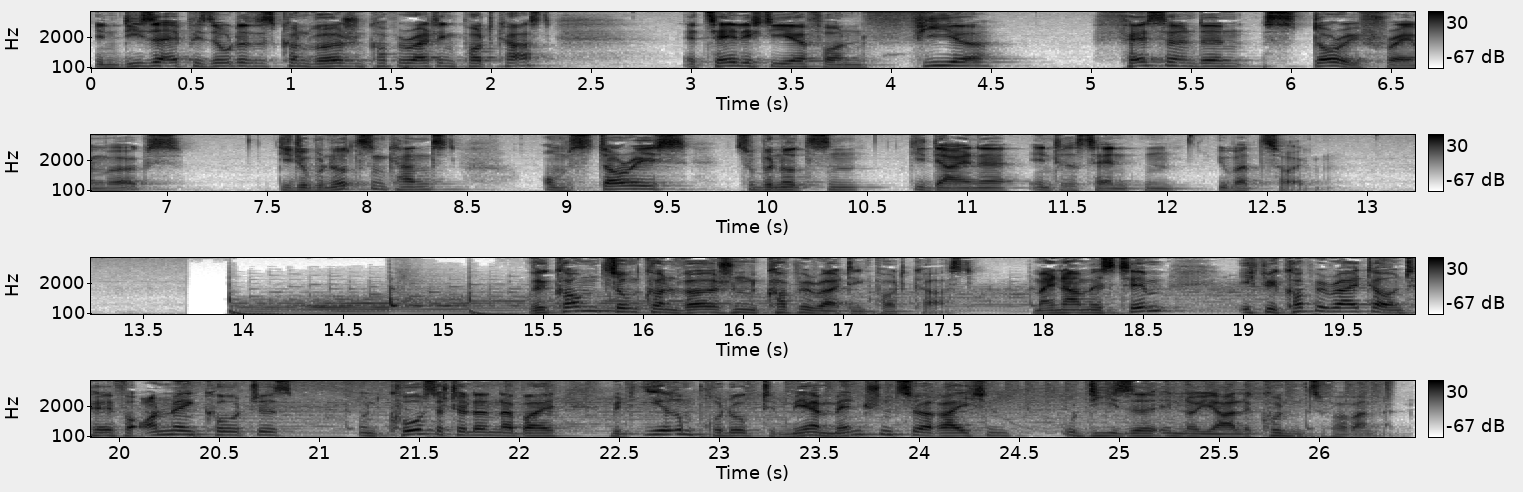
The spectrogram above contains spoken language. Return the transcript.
In dieser Episode des Conversion Copywriting Podcast erzähle ich dir von vier fesselnden Story Frameworks, die du benutzen kannst, um Stories zu benutzen, die deine Interessenten überzeugen. Willkommen zum Conversion Copywriting Podcast. Mein Name ist Tim, ich bin Copywriter und helfe Online-Coaches und Kurserstellern dabei, mit ihrem Produkt mehr Menschen zu erreichen und diese in loyale Kunden zu verwandeln.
